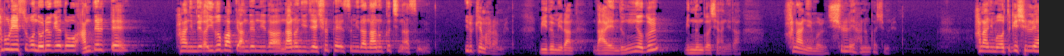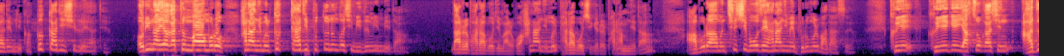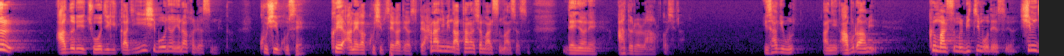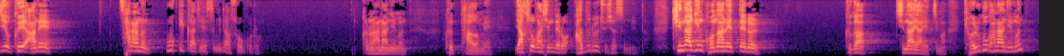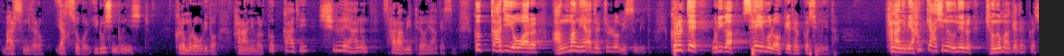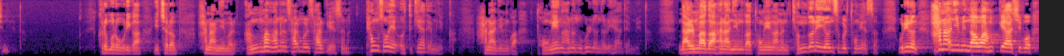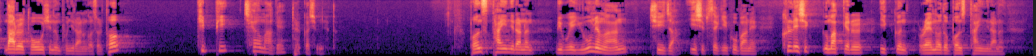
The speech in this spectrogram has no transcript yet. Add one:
아무리 애쓰고 노력해도 안 될 때, 하나님 내가 이것밖에 안 됩니다. 나는 이제 실패했습니다. 나는 끝이 났습니다. 이렇게 말합니다. 믿음이란 나의 능력을 믿는 것이 아니라 하나님을 신뢰하는 것입니다. 하나님을 어떻게 신뢰해야 됩니까? 끝까지 신뢰해야 돼요. 어린아이와 같은 마음으로 하나님을 끝까지 붙드는 것이 믿음입니다. 나를 바라보지 말고 하나님을 바라보시기를 바랍니다. 아브라함은 75세 하나님의 부름을 받았어요. 그의, 그에게 약속하신 아들, 아들이 주어지기까지 25년이나 걸렸습니다. 99세. 그의 아내가 90세가 되었을 때 하나님이 나타나셔 말씀하셨어요. 내년에 아들을 낳을 것이라. 이삭이, 아니, 아브라함이 그 말씀을 믿지 못했어요. 심지어 그의 아내 사라는 웃기까지 했습니다. 속으로. 그러나 하나님은 그 다음에 약속하신 대로 아들을 주셨습니다. 기나긴 고난의 때를 그가 지나야 했지만 결국 하나님은 말씀대로 약속을 이루신 분이시죠. 그러므로 우리도 하나님을 끝까지 신뢰하는 사람이 되어야겠습니다. 끝까지 여호와를 앙망해야 될 줄로 믿습니다. 그럴 때 우리가 새 힘을 얻게 될 것입니다. 하나님이 함께 하시는 은혜를 경험하게 될 것입니다. 그러므로 우리가 이처럼 하나님을 앙망하는 삶을 살기 위해서는 평소에 어떻게 해야 됩니까? 하나님과 동행하는 훈련을 해야 됩니다. 날마다 하나님과 동행하는 경건의 연습을 통해서 우리는 하나님이 나와 함께 하시고 나를 도우시는 분이라는 것을 더 깊이 체험하게 될 것입니다. 번스타인이라는 미국의 유명한 지휘자, 20세기 후반에 클래식 음악계를 이끈 레너드 번스타인이라는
